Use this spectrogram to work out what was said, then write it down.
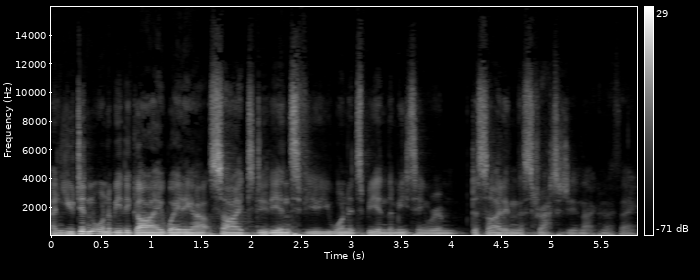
and you didn't want to be the guy waiting outside to do the interview. You wanted to be in the meeting room deciding the strategy and that kind of thing.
